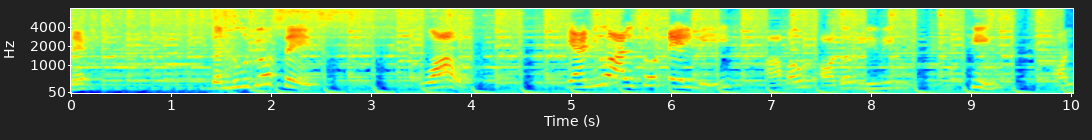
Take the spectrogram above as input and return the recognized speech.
Next the Nujo says wow can you also tell me about other living thing on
